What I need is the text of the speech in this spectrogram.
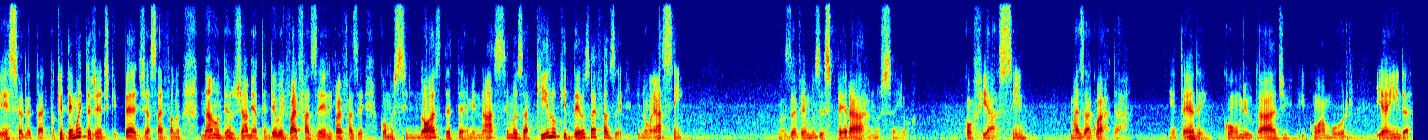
Esse é o detalhe. Porque tem muita gente que pede, já sai falando: não, Deus já me atendeu, ele vai fazer, ele vai fazer. Como se nós determinássemos aquilo que Deus vai fazer. E não é assim. Nós devemos esperar no Senhor. Confiar sim, mas aguardar. Entendem? Com humildade e com amor e ainda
